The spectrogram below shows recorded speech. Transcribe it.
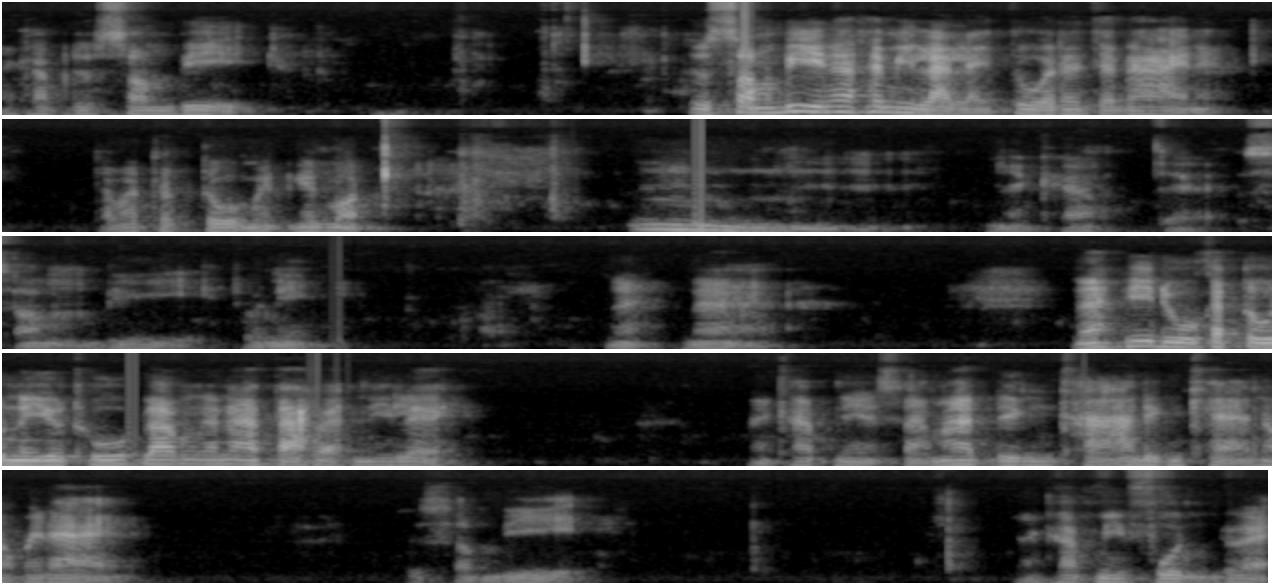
นะครับ ดูซอมบี้ดูซอมบี้นะถ้ามีหลาย ๆ ตัวน่าจะได้นะแต่ว่าตัวเหมือนกันหมด อืมนะครับ the zombie ตัวนี้นะหน้านะพี่ดูการ์ตูนใน YouTube แล้วมันก็หน้าตาแบบนี้เลย นะครับ เนี่ยสามารถดึงขาดึงแขนออกไปได้คือซอมบี้ นะครับ มีฝุ่นด้วย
